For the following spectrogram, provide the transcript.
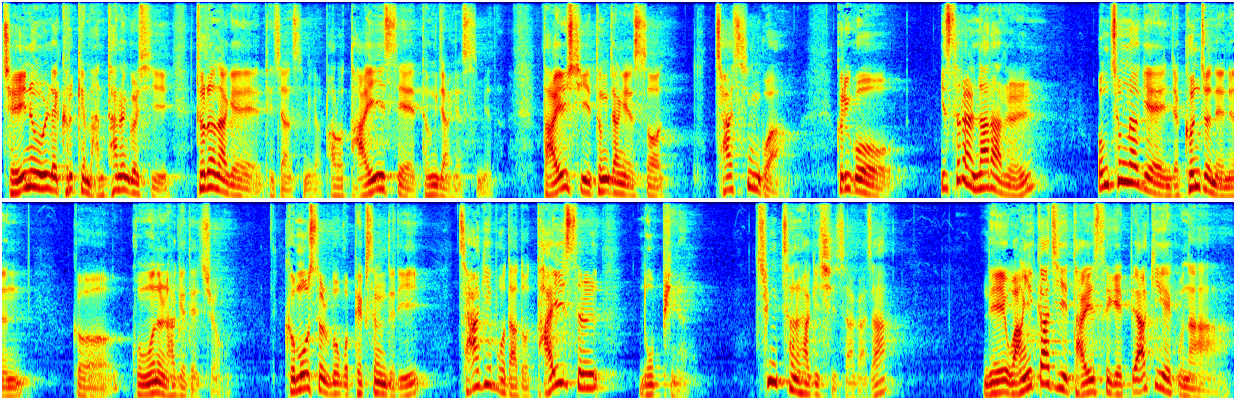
죄인은 원래 그렇게 많다는 것이 드러나게 되지 않습니까? 바로 다윗의 등장이었습니다. 다윗이 등장해서 자신과 그리고 이스라엘 나라를 엄청나게 이제 건져내는 그 공헌을 하게 되죠. 그 모습을 보고 백성들이 자기보다도 다윗을 높이는 칭찬을 하기 시작하자 내 왕위까지 다윗에게 빼앗기겠구나.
